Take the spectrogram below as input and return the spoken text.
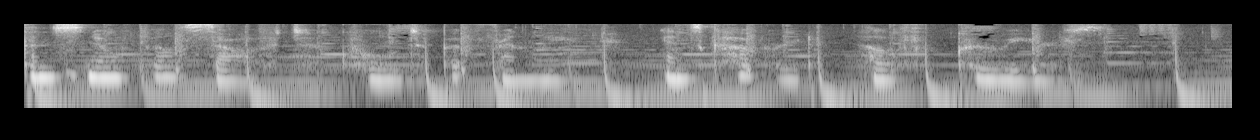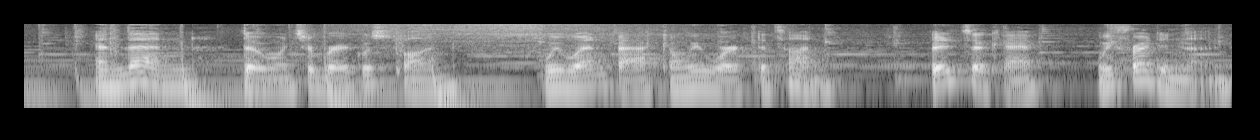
Then snow fell soft, cold but friendly, and covered health careers. And then, though winter break was fun, we went back and we worked a ton. But it's okay, we fretted none,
